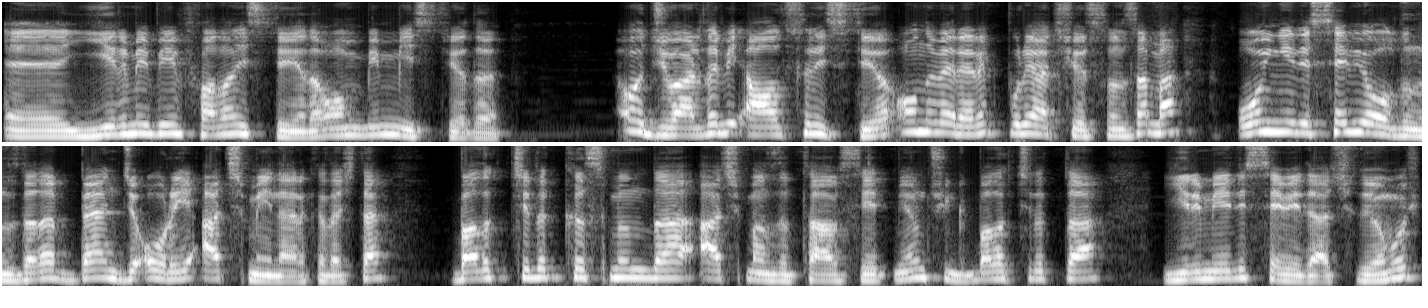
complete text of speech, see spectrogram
e, 20 bin falan istiyor ya da 10 bin mi istiyordu? O civarda bir altın istiyor. Onu vererek buraya açıyorsunuz ama 17 seviye olduğunuzda da bence orayı açmayın arkadaşlar. Balıkçılık kısmını da açmanızı tavsiye etmiyorum. Çünkü balıkçılık da 27 seviyede açılıyormuş.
